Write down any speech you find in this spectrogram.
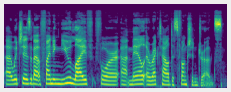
uh, which is about finding new life for uh, male erectile dysfunction drugs.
